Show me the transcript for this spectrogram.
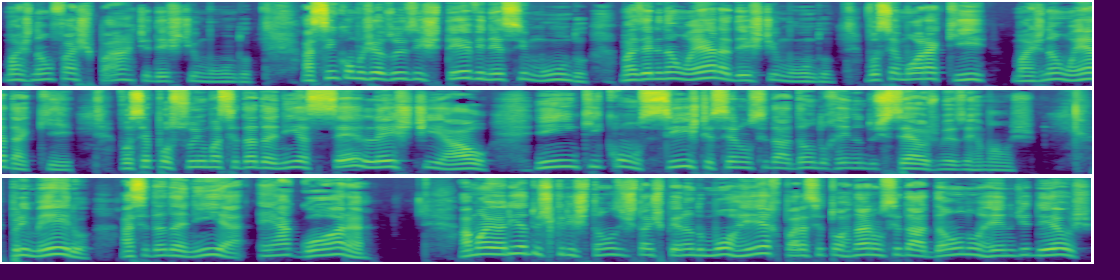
mas não faz parte deste mundo. Assim como Jesus esteve nesse mundo, mas ele não era deste mundo. Você mora aqui, mas não é daqui. Você possui uma cidadania celestial. E em que consiste ser um cidadão do reino dos céus, meus irmãos? Primeiro, a cidadania é agora. A maioria dos cristãos está esperando morrer para se tornar um cidadão no reino de Deus.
